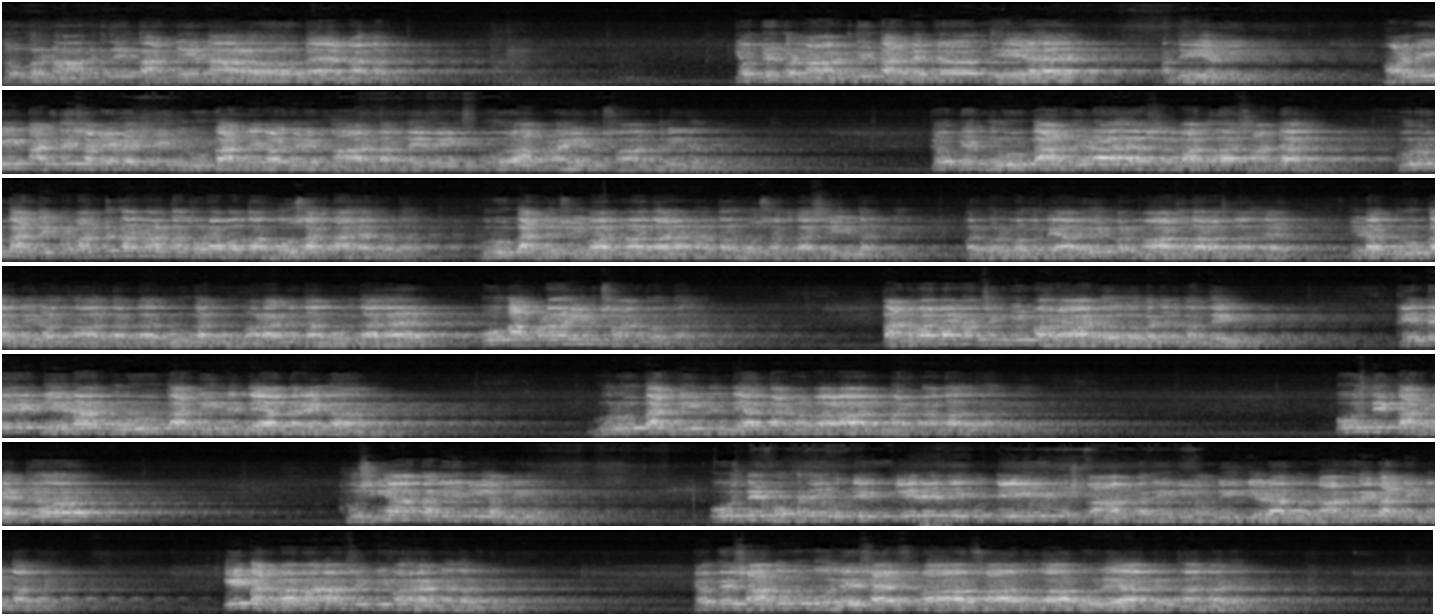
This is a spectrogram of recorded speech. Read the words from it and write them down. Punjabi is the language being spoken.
ਤੋ ਗੁਰੂ ਨਾਨਕ ਦੇ ਘਰ ਦੇ ਨਾਲ ਬੈਰ ਨਾ ਕਰ ਕਿਉਂਕਿ ਗੁਰੂ ਨਾਨਕ ਦੇ ਘਰ ਵਿੱਚ ਦੇਰ ਹੈ, ਅੰਧੇਰ ਨਹੀਂ। ਹੁਣ ਵੀ ਅੱਜ ਦੇ ਸਮੇਂ ਵਿੱਚ ਵੀ ਗੁਰੂ ਘਰ ਦੇ ਨਾਲ ਜਿਹੜੇ ਖਾਰ ਕਰਦੇ ਨੇ, ਉਹ ਆਪਣਾ ਹੀ ਨੁਕਸਾਨ ਕਰੀ ਜਾਂਦੇ ਕਿਉਂਕਿ ਗੁਰੂ ਘਰ ਜਿਹੜਾ ਹੈ, ਸਰਬੱਤ ਦਾ ਸਾਂਝਾ ਹੈ। ਗੁਰੂ ਘਰ ਦੇ ਪ੍ਰਬੰਧਕਾਂ ਨਾਲ ਤਾਂ ਥੋੜਾ ਬਹੁਤਾ ਹੋ ਸਕਦਾ ਹੈ ਤੁਹਾਡਾ। ਗੁਰੂ ਘਰ ਦੇ ਸੇਵਾਦਾਰਾਂ ਨਾਲ ਤਾਂ ਹੋ ਸਕਦਾ ਸਰੀਰ ਕਰਕੇ। ਪਰ ਗੁਰਮੁਖ ਪਿਆਰਿਓ ਪਰਮਾਰਥ ਦਾ ਰਸਤਾ ਹੈ, ਜਿਹੜਾ ਗੁਰੂ ਘਰ ਦੇ ਨਾਲ ਖਾਰ ਕਰਦਾ, ਗੁਰੂ ਘਰ ਨੂੰ ਮਾੜਾ ਚੰਗਾ ਬੋਲਦਾ ਹੈ, ਉਹ ਆਪਣਾ ਹੀ ਨੁਕਸਾਨ ਕਰਾਉਂਦਾ ਹੈ। ਧੰਨ ਬਾਬਾ ਨਾਨਕ ਸਿੰਘ ਜੀ ਮਹਾਰਾਜ ਵਚਨ ਕਰਦੇ ਕਹਿੰਦੇ ਨਿੰਦਿਆ ਕਰਨ ਵਾਲਾ ਨਰਕਾਂ ਦਾ ਅਧਿਕਾਰੀ ਹੈ ਉਸ ਦੇ ਘਰ ਵਿੱਚ ਖੁਸ਼ੀਆਂ ਕਦੇ ਨਹੀਂ ਆਉਂਦੀਆਂ, ਉਸ ਦੇ ਮੁਖ ਦੇ ਉੱਤੇ, ਚਿਹਰੇ ਦੇ ਉੱਤੇ ਮੁਸਕਾਨ ਕਦੇ ਨਹੀਂ ਆਉਂਦੀ, ਜਿਹੜਾ ਗੁਰੂ ਨਾਨਕ ਦੇ ਘਰ ਦੀ ਨਿੰਦਾ ਕਰੇਗਾ ਇਹ ਧੰਨ ਬਾਬਾ ਨਾਨਕ ਸਿੰਘ ਜੀ ਮਹਾਰਾਜ ਦਾ ਵਚਨ। ਕਿਉਂਕਿ ਸਾਧੂ ਬੋਲੇ ਸਹਿ ਸੁਭਾਅ, ਸਾਧੂ ਦਾ ਬੋਲਿਆ ਬਿਰਥਾ ਨਾ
